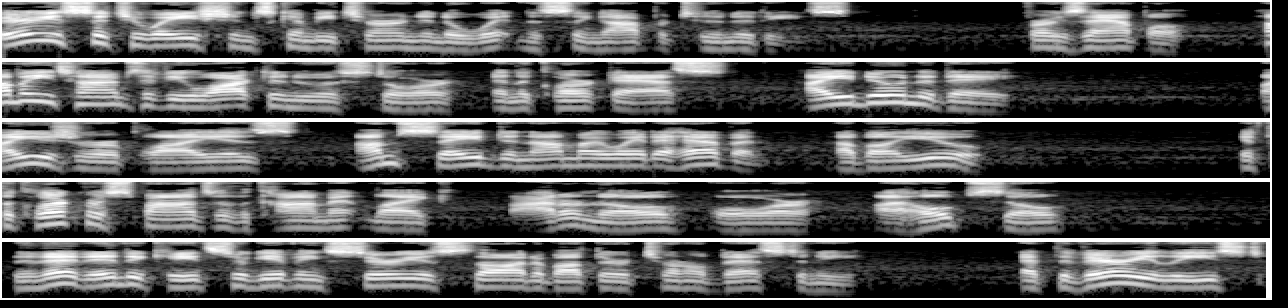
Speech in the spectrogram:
Various situations can be turned into witnessing opportunities. For example, how many times have you walked into a store and the clerk asks, How you doing today? My usual reply is, I'm saved and on my way to heaven. How about you? If the clerk responds with a comment like, I don't know, or I hope so, then that indicates they're giving serious thought about their eternal destiny. At the very least,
